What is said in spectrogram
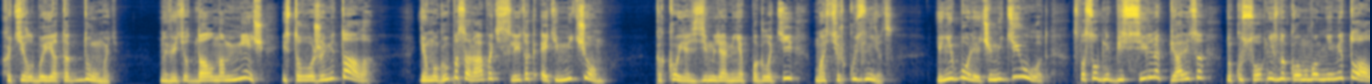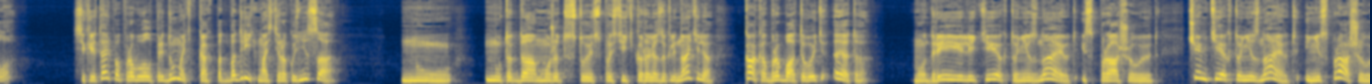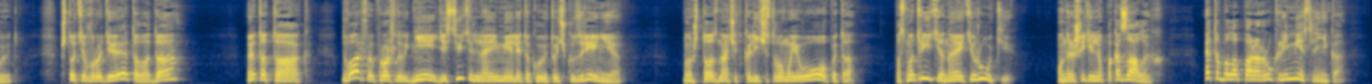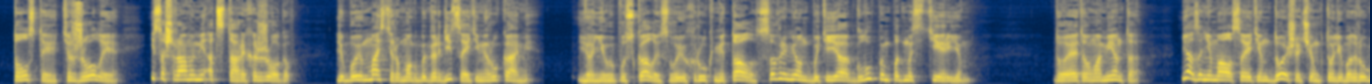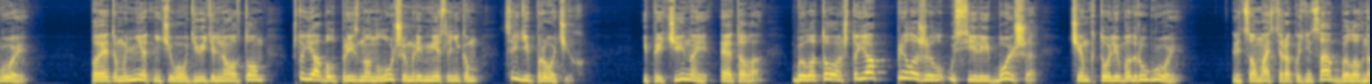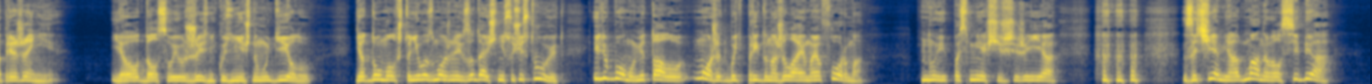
Хотел бы я так думать. Но ведь отдал нам меч из того же металла. Я могу поцарапать слиток этим мечом. Какая земля меня поглоти, мастер-кузнец. Я не более чем идиот, способный бессильно пялиться на кусок незнакомого мне металла. Секретарь попробовал придумать, как подбодрить мастера-кузнеца. «Ну, ну тогда, может, стоит спросить короля-заклинателя, как обрабатывать это?» «Мудрее ли те, кто не знают и спрашивают, чем те, кто не знают и не спрашивают? Что-то вроде этого, да?» «Это так. Дварфы прошлых дней действительно имели такую точку зрения. Но что значит количество моего опыта? Посмотрите на эти руки». Он решительно показал их. Это была пара рук ремесленника, толстые, тяжелые и со шрамами от старых ожогов. Любой мастер мог бы гордиться этими руками. «Я не выпускал из своих рук металл со времен бытия глупым подмастерьем. До этого момента я занимался этим дольше, чем кто-либо другой. Поэтому нет ничего удивительного в том, что я был признан лучшим ремесленником среди прочих. И причиной этого было то, что я приложил усилий больше, чем кто-либо другой. Лицо мастера-кузнеца было в напряжении. Я отдал свою жизнь кузнечному делу. Я думал, что невозможных задач не существует, и любому металлу может быть придана желаемая форма. Ну и посмешище же я. Зачем я обманывал себя?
